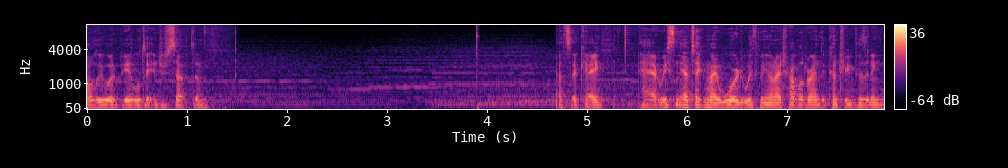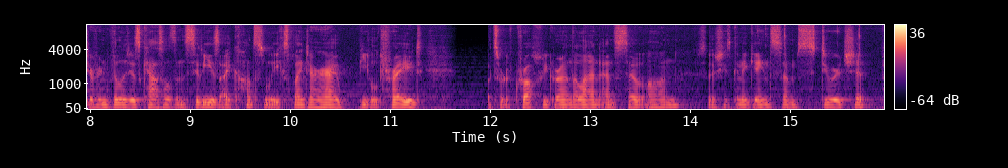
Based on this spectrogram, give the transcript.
Probably would be able to intercept them. That's okay. Uh, recently I've taken my ward with me when I travelled around the country visiting different villages, castles and cities. I constantly explained to her how people trade, what sort of crops we grow on the land, and so on. So she's going to gain some stewardship.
